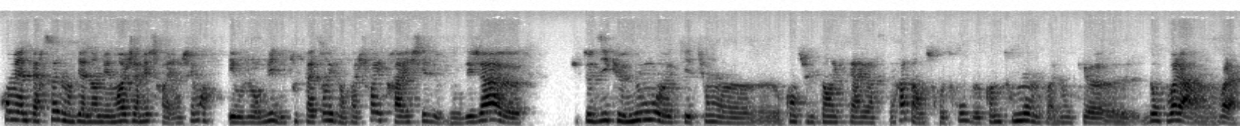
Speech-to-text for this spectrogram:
combien de personnes m'ont dit Ah non, mais moi, jamais je travaillerai chez moi. Et aujourd'hui, de toute façon, ils n'ont pas le choix, ils travaillent chez eux. Donc, déjà, euh, tu te dis que nous, euh, qui étions euh, consultants extérieurs, etc., ben, on se retrouve comme tout le monde. Quoi. Donc, euh, donc voilà, voilà.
